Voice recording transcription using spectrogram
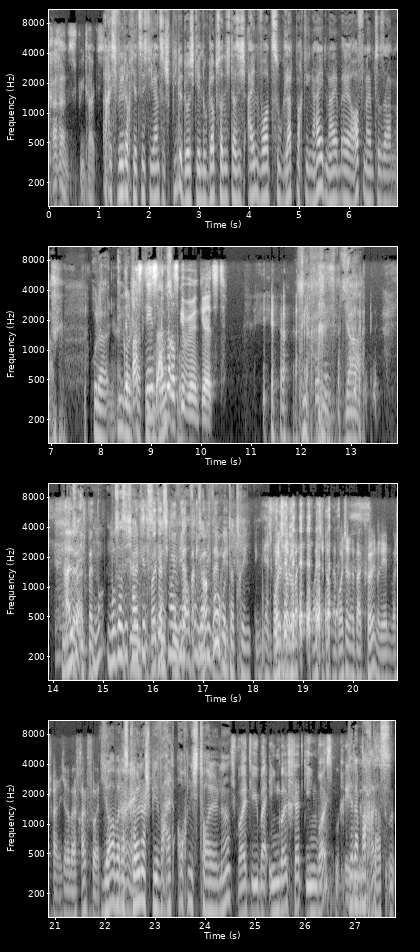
Kracher des Spieltags. Ach, ich will doch jetzt nicht die ganzen Spiele durchgehen. Du glaubst doch nicht, dass ich ein Wort zu Gladbach gegen Heidenheim, äh, Hoffenheim zu sagen habe. Oder Ingolstadt Basti gegen ist anderes gewöhnt jetzt. Ja. Hallo, muss, er, ich muss er sich ich halt jetzt erstmal wieder auf unser Niveau runtertrinken. Er wollte doch, über, er wollte doch, er wollte doch über Köln reden wahrscheinlich oder über Frankfurt. Ja, aber das Nein. Kölner Spiel war halt auch nicht toll, ne? Ich wollte über Ingolstadt gegen Wolfsburg reden. Ja, dann mach passt das.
